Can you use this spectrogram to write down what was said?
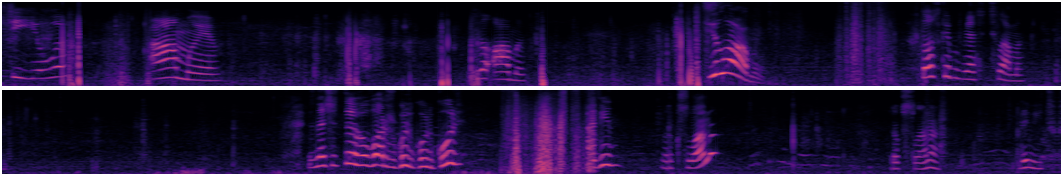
Сіли. Ами. Це ами. Тілами. Хто з ким помінявся тілами? Значить, ти говориш гуль-гуль-гуль, а він Роксолана? Роксолана, привіт.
